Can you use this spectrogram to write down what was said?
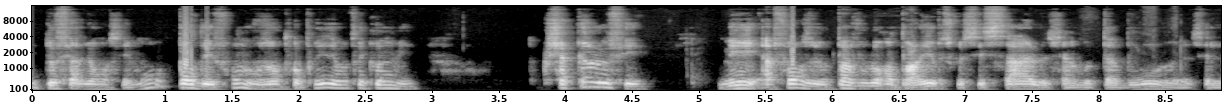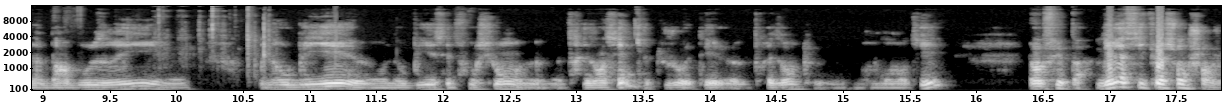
de faire du renseignement pour défendre vos entreprises et votre économie. chacun le fait. Mais à force de ne pas vouloir en parler parce que c'est sale, c'est un mot tabou, euh, c'est de la barbouzerie, euh, on a oublié, euh, on a oublié cette fonction très ancienne qui a toujours été présente dans le monde entier. on ne le fait pas. Mais la situation change.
